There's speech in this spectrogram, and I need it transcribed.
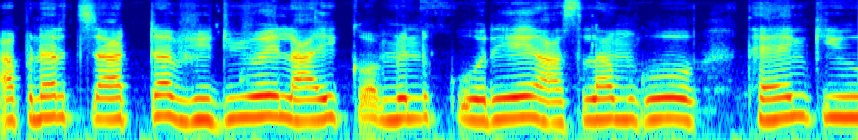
আপনার চারটা ভিডিওয়ে লাইক কমেন্ট করে আসলাম গো থ্যাংক ইউ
